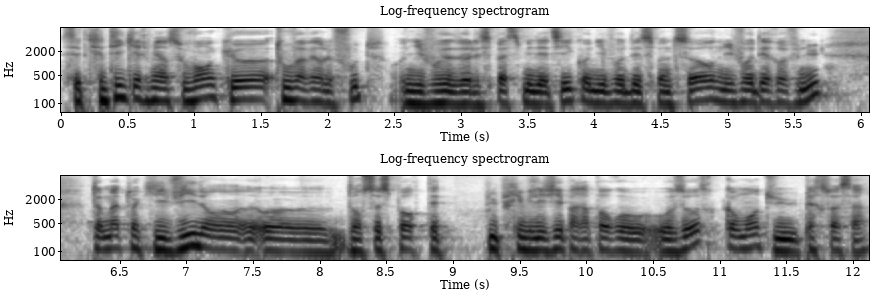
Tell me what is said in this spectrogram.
cette critique qui revient souvent que tout va vers le foot, au niveau de l'espace médiatique, au niveau des sponsors, au niveau des revenus. Thomas, toi qui vis dans, euh, ce sport peut-être plus privilégié par rapport aux, autres, comment tu perçois ça?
